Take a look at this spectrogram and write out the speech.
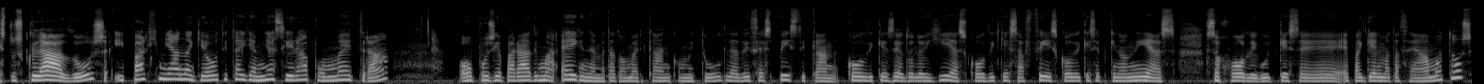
στους κλάδους, υπάρχει μια αναγκαιότητα για μια σειρά από μέτρα Όπως για παράδειγμα έγινε μετά το Αμερικάνικο Μητού, δηλαδή θεσπίστηκαν κώδικες δεοντολογίας, κώδικες αφής, κώδικες επικοινωνίας στο Hollywood και σε επαγγέλματα θεάματος.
